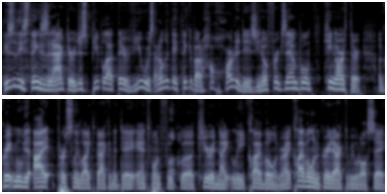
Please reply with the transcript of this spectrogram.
These are these things as an actor, just people out there, viewers. I don't think they think about how hard it is. You know, for example, King Arthur, a great movie that I personally liked back in the day. Antoine Fuqua, Keira Knightley, Clive Owen, right? Clive Owen, a great actor, we would all say.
